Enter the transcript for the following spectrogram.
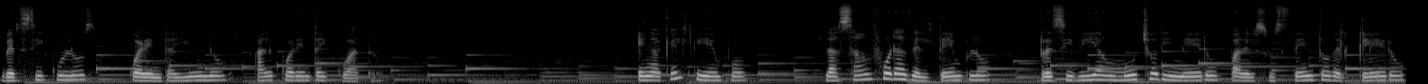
versículos 41 al 44. En aquel tiempo, las ánforas del templo recibían mucho dinero para el sustento del clero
